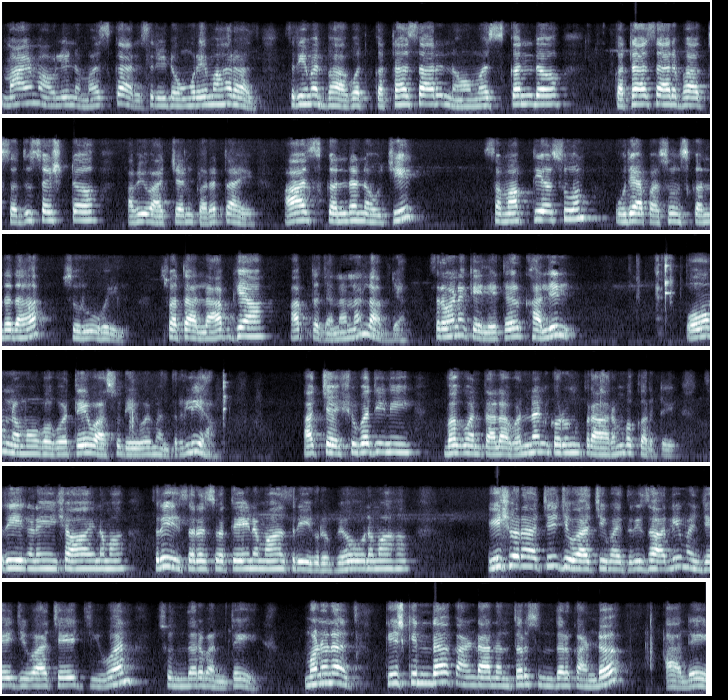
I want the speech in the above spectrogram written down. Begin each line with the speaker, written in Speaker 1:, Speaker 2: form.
Speaker 1: माय माऊली नमस्कार. श्री डोंगरे महाराज. श्रीमद भागवत कथासार नवमस्कंद. कथासार भाग सदुसष्ट. अभिवाचन करत आहे. आज स्कंद नऊची समाप्ती असून उद्यापासून स्कंद दहा सुरू होईल. स्वतः लाभ घ्या आप्तजनांना लाभ द्या. श्रवण केले तर खालील. ओम नमो भगवते वासुदेव मंत्र लिहा. आजच्या शुभदिनी भगवंताला वंदन करून प्रारंभ करते. श्री गणेशाय नमः. श्री सरस्वते नमः श्री गुरुभ्यो नमः. ईश्वराची जीवाची मैत्री झाली म्हणजे जीवाचे जीवन सुंदर बनते म्हणूनच किशकिंदा कांडानंतर सुंदरकांड आले.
